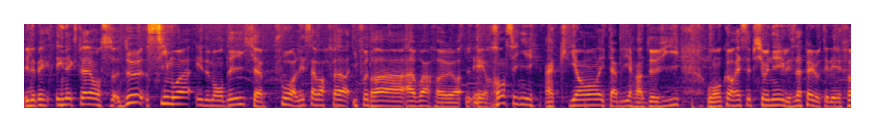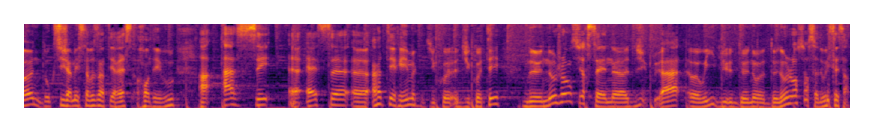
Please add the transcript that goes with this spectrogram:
Une, expérience de 6 mois est demandée. Pour les savoir-faire, il faudra avoir euh, les renseigner un client, établir un devis, ou encore réceptionner les appels au téléphone. Donc si jamais ça vous intéresse, rendez-vous à ACS euh, Intérim du, côté de Nogent-sur-Seine. Du, ah euh, oui, de, no- de Nogent-sur-Seine, oui c'est ça.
